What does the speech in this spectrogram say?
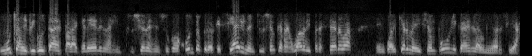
muchas dificultades para creer en las instituciones en su conjunto, pero que si hay una institución que resguarda y preserva en cualquier medición pública es la universidad.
